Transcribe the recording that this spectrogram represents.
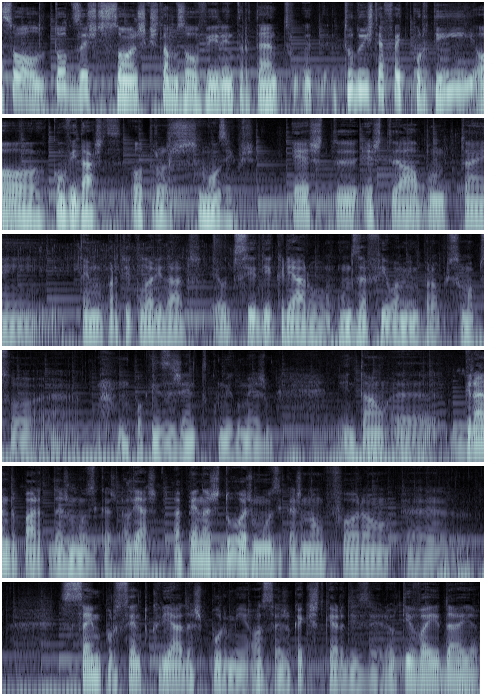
Sol, todos estes sons que estamos a ouvir, entretanto, tudo isto é feito por ti ou convidaste outros músicos? Este, este álbum tem, tem uma particularidade. Eu decidi criar um desafio a mim próprio, sou uma pessoa uh, um pouco exigente comigo mesmo. Então, uh, grande parte das músicas, aliás, apenas duas músicas não foram uh, 100% criadas por mim. Ou seja, o que é que isto quer dizer? Eu tive a ideia,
